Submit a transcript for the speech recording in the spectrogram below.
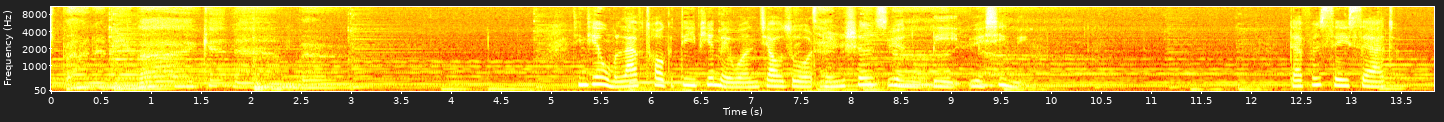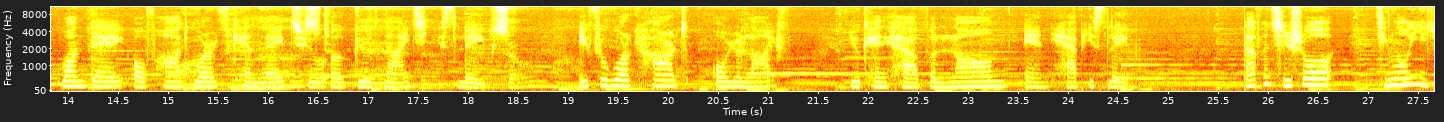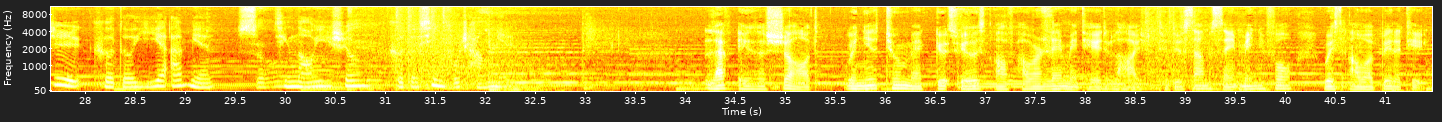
It's burning me like an ember. 今天我们 Live Talk 第一篇美文叫做《人生越努力越幸运》。Da Vinci said, "One day of hard work can lead to a good night's sleep. If you work hard all your life, you can have a long and happy sleep." 达芬奇说：“勤劳一日可得一夜安眠。”勤劳一生可得幸福长眠。” Life is short. We need to make good use of our limited life to do something meaningful with our ability.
